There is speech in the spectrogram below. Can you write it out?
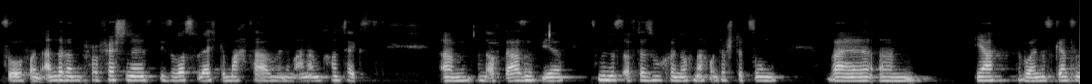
so von anderen Professionals, die sowas vielleicht gemacht haben in einem anderen Kontext. Ähm, und auch da sind wir zumindest auf der Suche noch nach Unterstützung, weil ähm, ja, wir wollen das Ganze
